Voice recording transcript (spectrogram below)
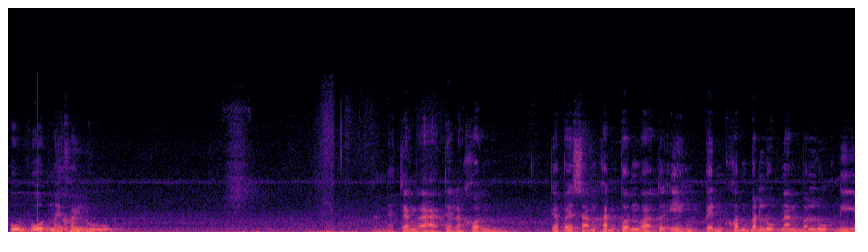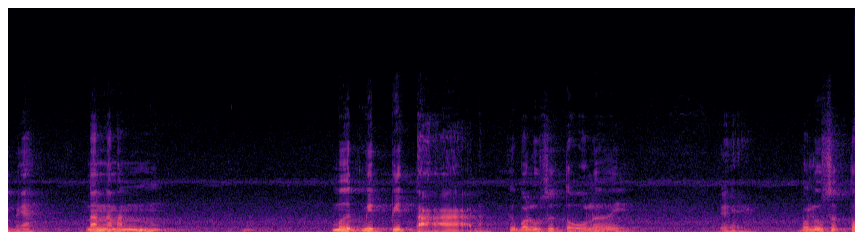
ผู้พูดไม่ค่อยรู้นั่นแหละจังหวะแต่ละคนจะไปสำคัญตนว่าตัวเอง เป็นคนบรรลุนั่นบรรลุนี่ไหมนั่นน่ะมัน มืดมิดปิดตานะคือบรรลุสึกโตเลย เออบรรลุสึกโต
